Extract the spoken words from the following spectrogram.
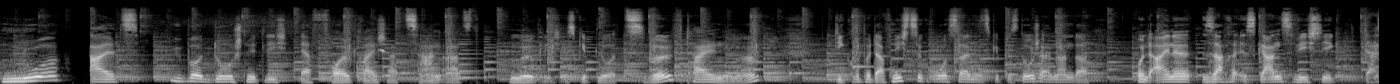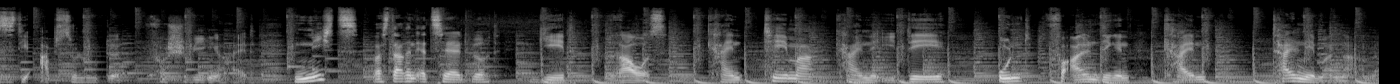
nur als überdurchschnittlich erfolgreicher Zahnarzt möglich. Es gibt nur zwölf Teilnehmer. Die Gruppe darf nicht zu groß sein, sonst gibt es Durcheinander. Und eine Sache ist ganz wichtig, das ist die absolute Verschwiegenheit. Nichts, was darin erzählt wird, geht raus. Kein Thema, keine Idee und vor allen Dingen kein Teilnehmername.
